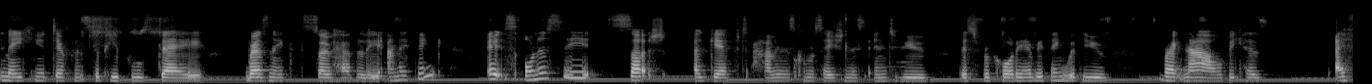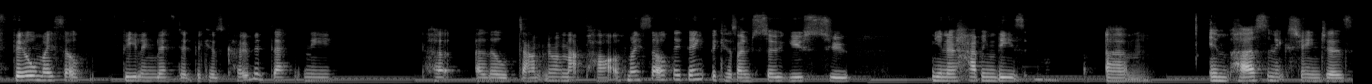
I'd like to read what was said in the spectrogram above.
making a difference to people's day resonated so heavily. And I think it's honestly such a gift having this conversation, this interview, this recording, everything with you right now because I feel myself feeling lifted because COVID definitely put a little dampener on that part of myself, I think, because I'm so used to, you know, having these um, in person exchanges.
